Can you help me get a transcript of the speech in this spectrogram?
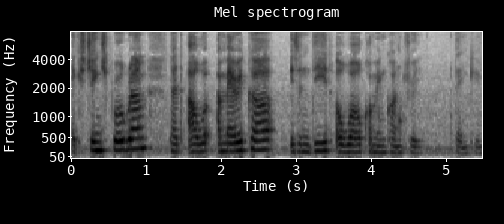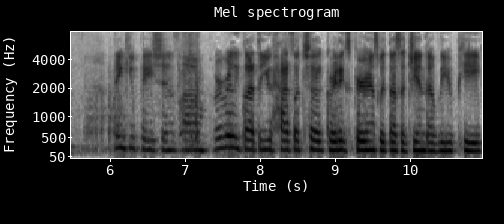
exchange program that our America is indeed a welcoming country. Thank you. Thank you, Patience. Um, we're really glad that you had such a great experience with us at GNWP.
